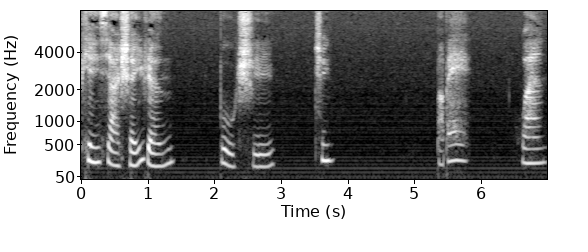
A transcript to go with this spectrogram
天下谁人不识君？宝贝，晚安。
